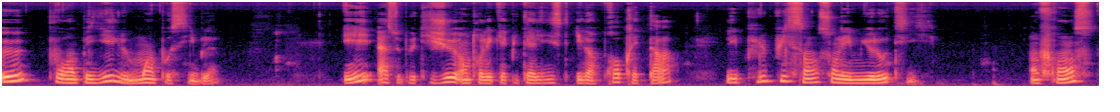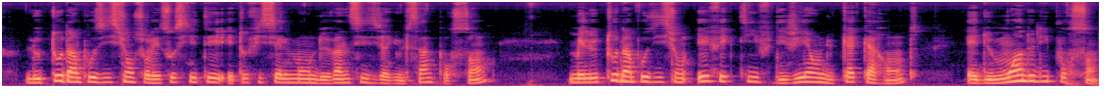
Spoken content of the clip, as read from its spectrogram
eux, pour en payer le moins possible. Et, à ce petit jeu entre les capitalistes et leur propre État, les plus puissants sont les mieux lotis. En France, le taux d'imposition sur les sociétés est officiellement de 26,5%, mais le taux d'imposition effectif des géants du CAC 40 est de moins de 10%.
